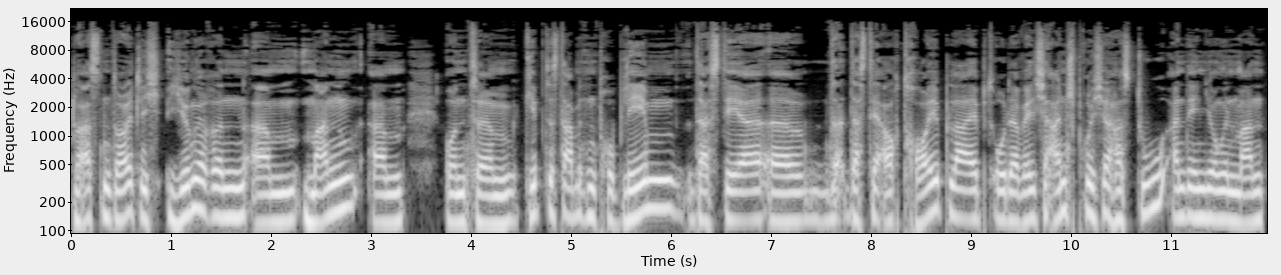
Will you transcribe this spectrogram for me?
du hast einen deutlich jüngeren ähm, Mann ähm, und ähm, gibt es damit ein Problem, dass der, äh, da- dass der auch treu bleibt oder welche Ansprüche hast du an den jungen Mann?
